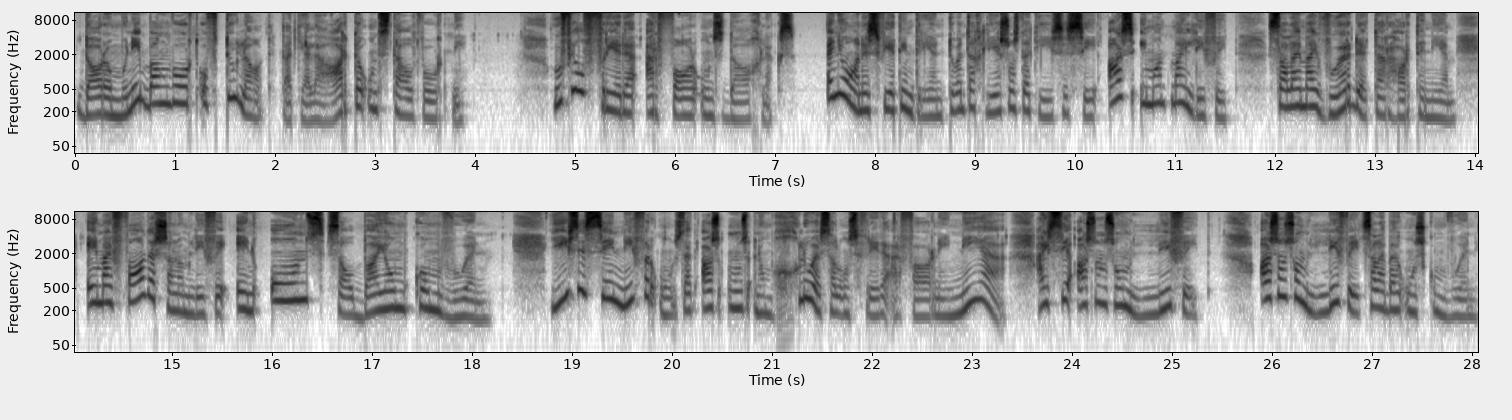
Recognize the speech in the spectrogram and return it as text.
Daarom moenie bang word of toelaat dat julle harte ontstel word nie. Hoeveel vrede ervaar ons daagliks? In Johannes 14:23 lees ons dat Jesus sê: "As iemand my liefhet, sal hy my woorde ter harte neem, en my Vader sal hom lief hê en ons sal by hom kom woon." Jesus sê nie vir ons dat as ons in hom glo, sal ons vrede ervaar nie. Nee, hy sê as ons hom liefhet, as ons hom liefhet, sal hy by ons kom woon.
